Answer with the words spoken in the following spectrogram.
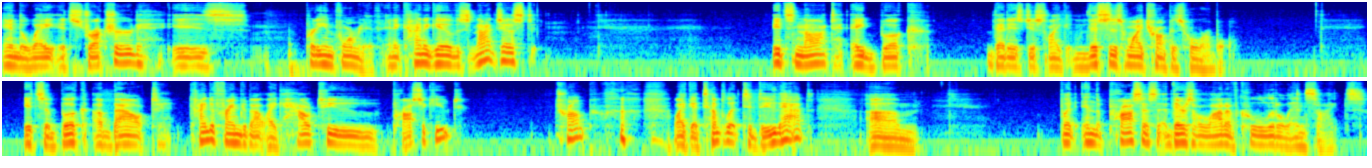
and the way it's structured is pretty informative. And it kind of gives not just, it's not a book that is just like, this is why Trump is horrible. It's a book about, kind of framed about like how to prosecute Trump, like a template to do that. Um, but in the process, there's a lot of cool little insights.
